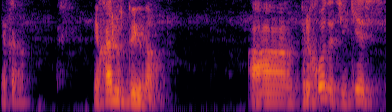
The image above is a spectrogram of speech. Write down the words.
яка, яка людина. А приходить якесь.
